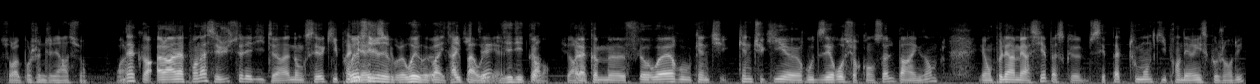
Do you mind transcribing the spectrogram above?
Sur la prochaine génération. Voilà. D'accord. Alors Annapurna, c'est juste l'éditeur, hein, donc c'est eux qui prennent Oui, les risques oui, oui, euh, ils travaillent pas, oui, ils éditent, Comme- pardon. Tu Voilà, comme euh, Flower ou Kentu- Kentucky euh, Route Zero sur console, par exemple. Et on peut les remercier parce que c'est pas tout le monde qui prend des risques aujourd'hui.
